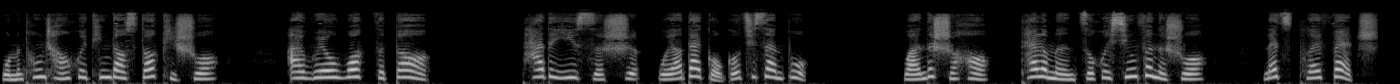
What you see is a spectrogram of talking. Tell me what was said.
我们通常会听到 Stocky 说 “I will walk the dog”，他的意思是我要带狗狗去散步。玩的时候，Tellerman 则会兴奋地说 “Let's play fetch”，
